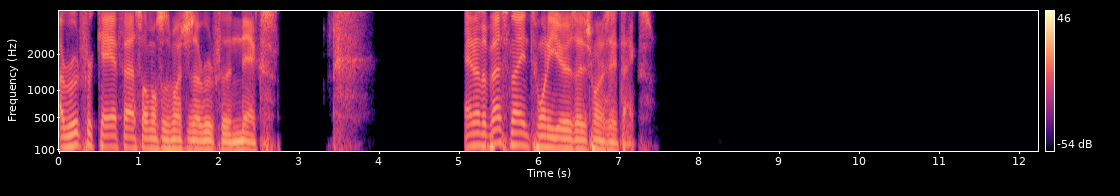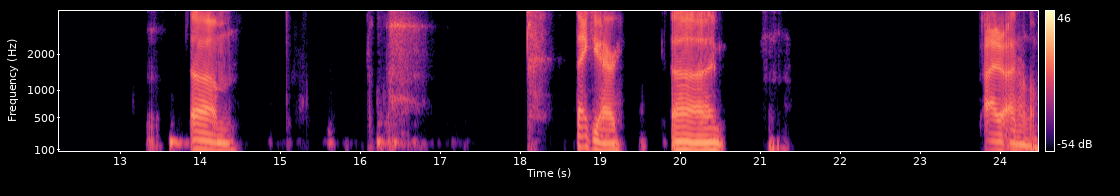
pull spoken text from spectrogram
I root for KFS almost as much as I root for the Knicks. And on the best night in 20 years, I just want to say thanks. Um, thank you, Harry. Uh, I, I don't know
